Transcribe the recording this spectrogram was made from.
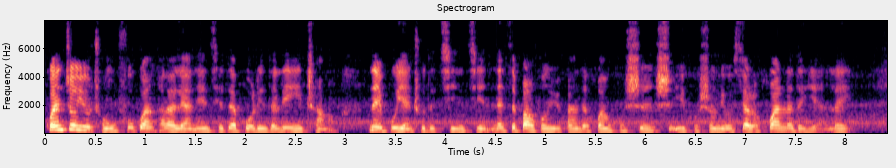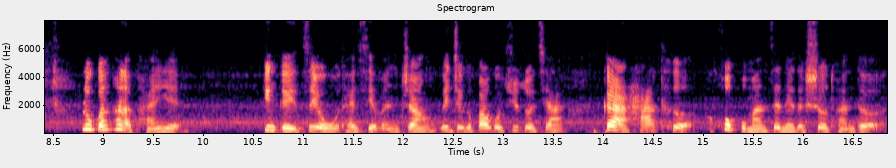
观众又重复观看了两年前在柏林的另一场。内部演出的情景，那次暴风雨般的欢呼声使易卜生流下了欢乐的眼泪。陆观看了盘演，并给自由舞台写文章，为这个包括剧作家盖尔哈特·霍普曼在内的社团的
